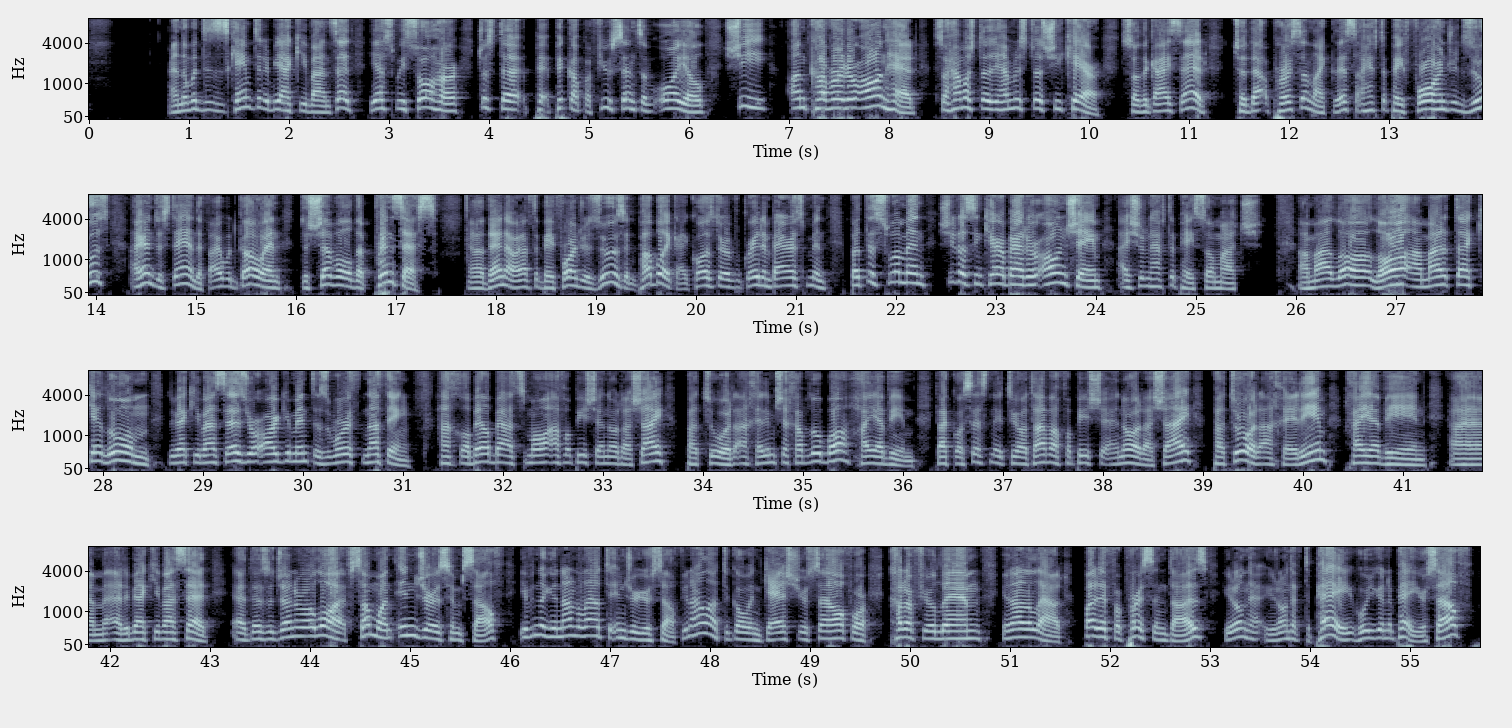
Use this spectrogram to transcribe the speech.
And the witnesses came to the Akiva and said, Yes, we saw her just to p- pick up a few cents of oil. She uncovered her own head. So how much does how much does she care? So the guy said, to that person like this, I have to pay 400 zuz. I understand if I would go and dishevel the princess, uh, then I would have to pay 400 zuz in public. I caused her great embarrassment. But this woman, she doesn't care about her own shame. I shouldn't have to pay so much. Amar lo, lo amarta kelum. Rebbe Akiva says your argument is worth nothing. Hachobel be'atzmo afopi she'eno rashai patur. Acherim shechavlu bo hayavim. V'akoses Um, Rebbe Akiva said, uh, there's a general law. If someone injures himself, even though you're not allowed to injure yourself, you're not allowed to go and gash yourself or cut off your limb. You're not allowed. But if a person does, you don't ha- you don't have to pay. Who are you going to pay? Yourself?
